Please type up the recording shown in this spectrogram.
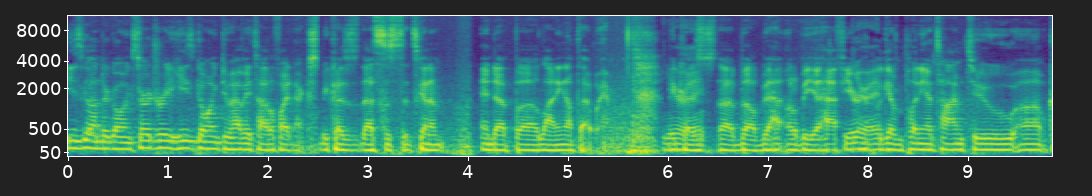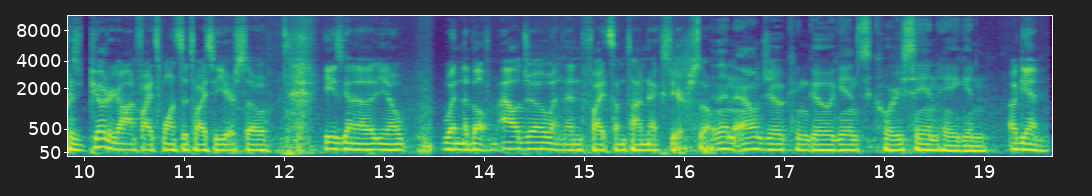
he's undergoing surgery. He's going to have a title fight next because that's just, it's going to end up uh, lining up that way. You're because uh, it'll, be, it'll be a half year. You're right. It'll give him plenty of time to because Petr Yan fights once to twice a year, so he's gonna you know win the belt from Aljo and then fight sometime next year. So And then Aljo can go against Corey Sandhagen again,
